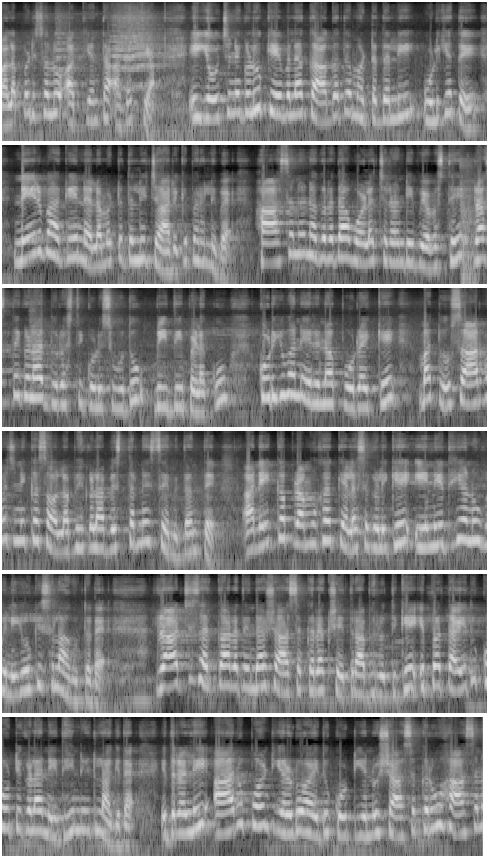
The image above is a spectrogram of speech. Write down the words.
ಬಲಪಡಿಸಲು ಅತ್ಯಂತ ಅಗತ್ಯ. ಈ ಯೋಜನೆಗಳು ಕೇವಲ ಕಾಗದ ಮಟ್ಟದಲ್ಲಿ ಉಳಿಯದೆ ನೇರವಾಗಿ ನೆಲಮಟ್ಟದಲ್ಲಿ ಜಾರಿಗೆ ಬರಲಿವೆ. ಹಾಸನ ನಗರದ ಒಳಚರಂಡಿ ವ್ಯವಸ್ಥೆ ರಸ್ತೆಗಳ ದುರಸ್ತಿಗೊಳಿಸುವುದು, ಬೀದಿ ಬೆಳಕು, ಕುಡಿಯುವ ನೀರಿನ ಪೂರೈಕೆ ಮತ್ತು ಸಾರ್ವಜನಿಕ ಸೌಲಭ್ಯಗಳ ವಿಸ್ತರಣೆ ಸೇರಿದಂತೆ ಅನೇಕ ಪ್ರಮುಖ ಕೆಲಸಗಳಿಗೆ ಈ ನಿಧಿಯನ್ನು ವಿನಿಯೋಗಿಸಲಾಗುತ್ತದೆ ರಾಜ್ಯ ಸರ್ಕಾರದಿಂದ ಶಾಸಕರ ಕ್ಷೇತ್ರಾಭಿವೃದ್ಧಿಗೆ ಇಪ್ಪತ್ತೈದು ಕೋಟಿಗಳ ನಿಧಿ ನೀಡಲಾಗಿದೆ. ಇದರಲ್ಲಿ ಆರು ಪಾಯಿಂಟ್ ಎರಡು ಐದು ಕೋಟಿಯನ್ನು ಶಾಸಕರು ಹಾಸನ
